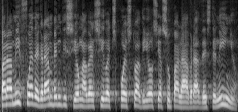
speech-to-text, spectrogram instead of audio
Para mí fue de gran bendición haber sido expuesto a Dios y a su palabra desde niño,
